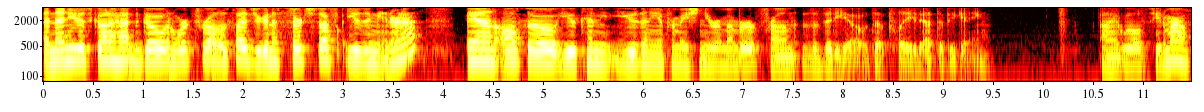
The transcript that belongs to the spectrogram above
And then you just go ahead and go and work through all those slides. You're gonna search stuff using the internet. And also you can use any information you remember from the video that played at the beginning. I will see you tomorrow.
